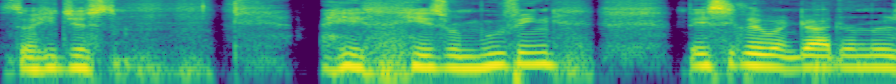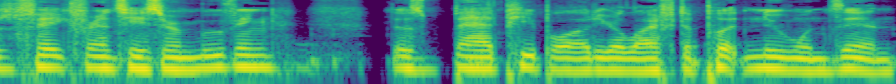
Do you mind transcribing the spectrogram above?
So he just he he's removing basically when God removes fake friends, he's removing those bad people out of your life to put new ones in.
